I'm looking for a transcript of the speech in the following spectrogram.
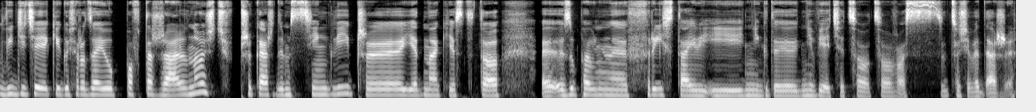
widzicie jakiegoś rodzaju powtarzalność przy każdym z singli, czy jednak jest to y, zupełny freestyle i nigdy nie wiecie, co, co, was, co się wydarzy?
